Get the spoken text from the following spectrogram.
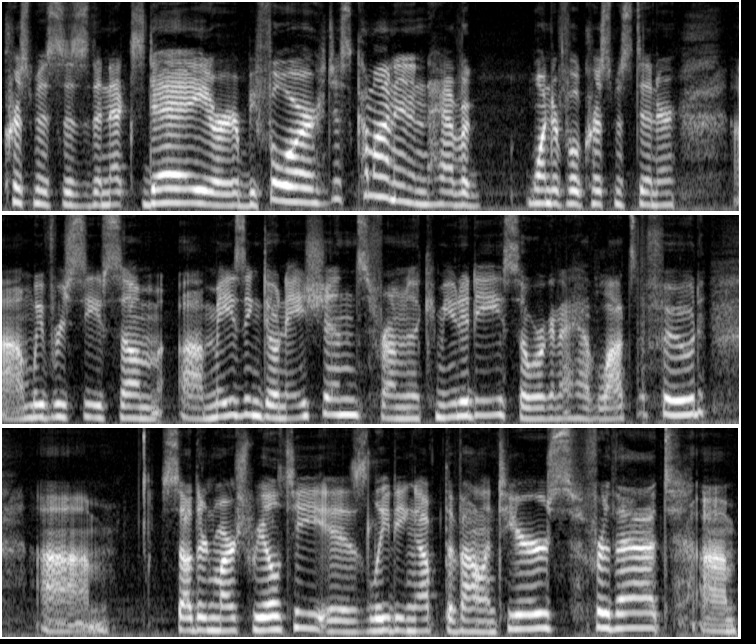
Christmas is the next day or before. Just come on in and have a wonderful Christmas dinner. Um, we've received some amazing donations from the community, so we're going to have lots of food. Um, Southern Marsh Realty is leading up the volunteers for that. Um,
